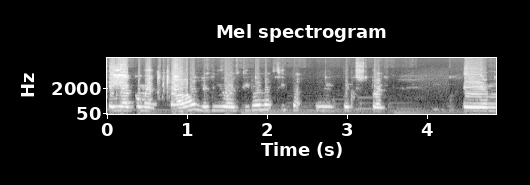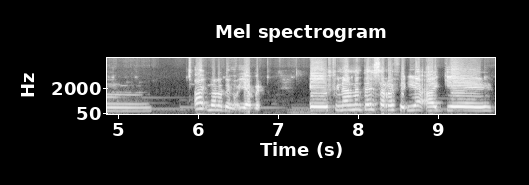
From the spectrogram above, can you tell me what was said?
ella comentaba, les digo el tiro de la cita textual. Em, ay, no lo tengo, ya, pero eh, finalmente se refería a que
